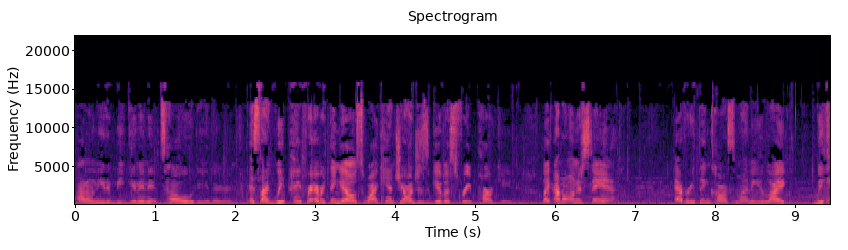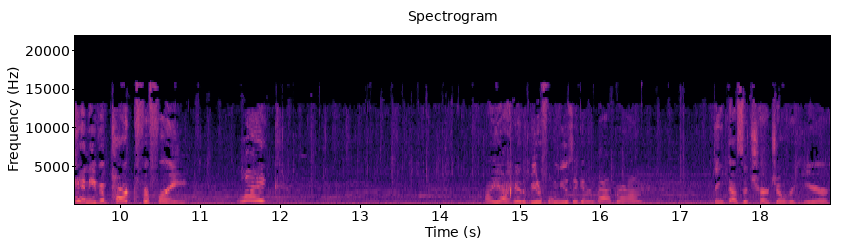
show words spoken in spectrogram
I don't need to be getting it towed either. It's like we pay for everything else. Why can't y'all just give us free parking? Like, I don't understand. Everything costs money. Like, we can't even park for free. Like, oh, y'all hear the beautiful music in the background? I think that's a church over here.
